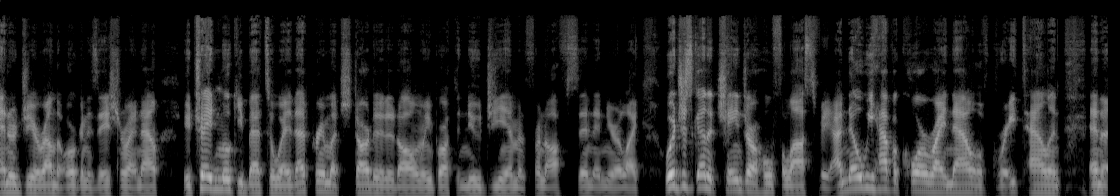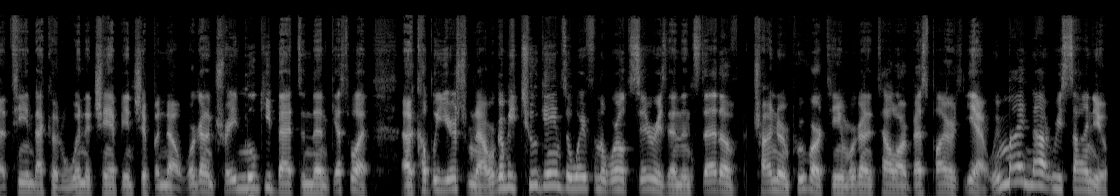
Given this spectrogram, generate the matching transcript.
energy around the organization right now. You trade Mookie Betts away. That pretty much started it all when we brought the new GM and front office in, and you're like, we're just going to change our whole philosophy. I know we have a core right now of great talent and a team that could win a championship, but no, we're going to trade Mookie Betts. And then guess what? A couple years from now, we're going to be two games away from the World Series. And instead of trying to improve our team, we're going to tell our best players, yeah, we might not resign you,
